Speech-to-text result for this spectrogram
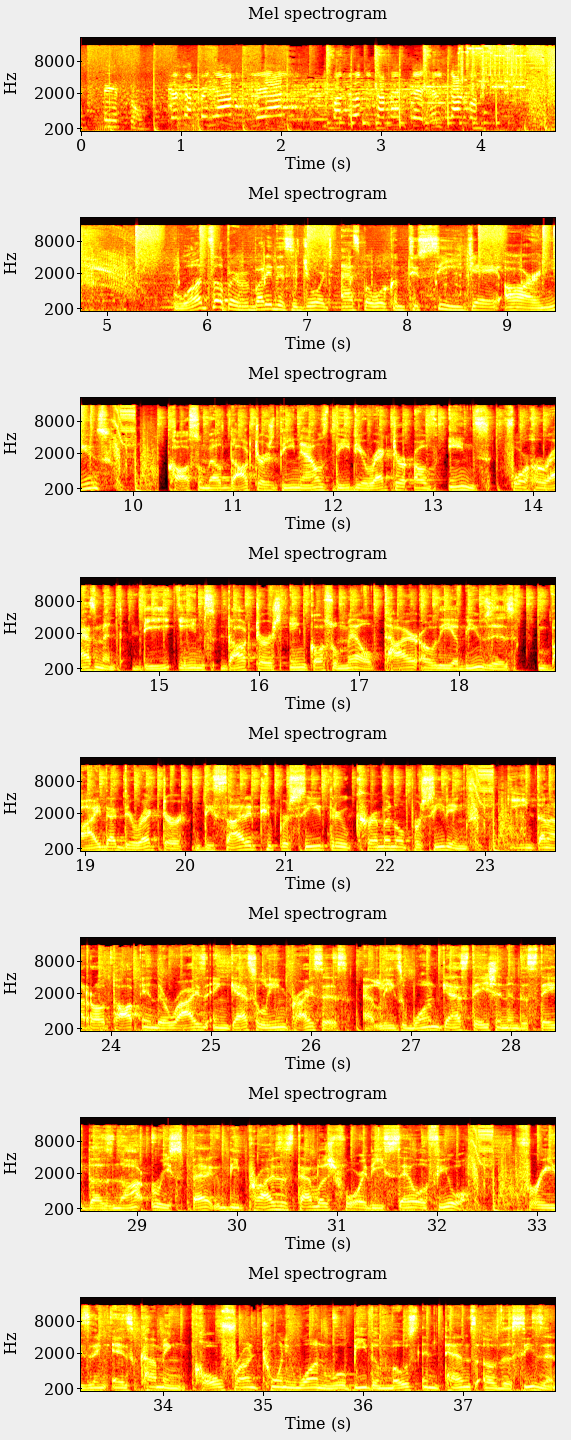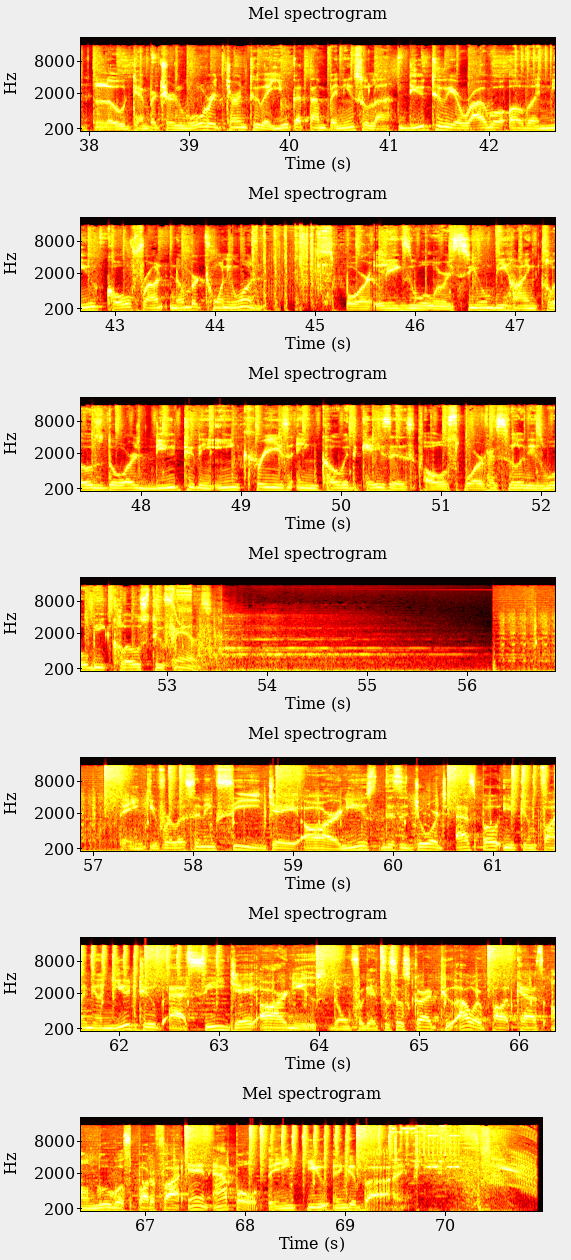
respeto. Desempeñar leal y patrióticamente el cargo. What's up, everybody? This is George Espa. Welcome to CJR News. Cozumel doctors denounce the director of IMSS for harassment. The IMSS doctors in Cozumel, tired of the abuses by that director, decided to proceed through criminal proceedings. Quintana Roo top in the rise in gasoline prices. At least one gas station in the state does not respect the price established for the sale of fuel. Freezing is coming. Cold front 21 will be the most intense of the season. Low temperatures will return to the Yucatan Peninsula due to the arrival of a new cold front number 21. Sport leagues will resume behind closed doors due to the increase in COVID cases. All sport facilities will be closed to fans. Thank you for listening, CJR News. This is George Espo. You can find me on YouTube at CJR News. Don't forget to subscribe to our podcast on Google, Spotify, and Apple. Thank you and goodbye.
